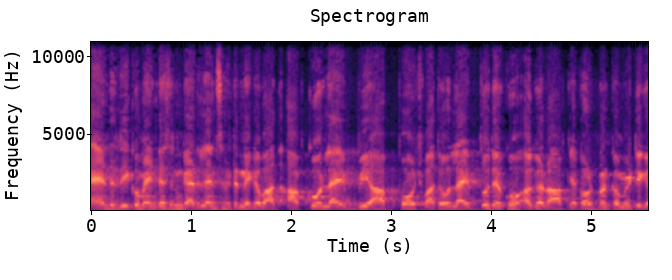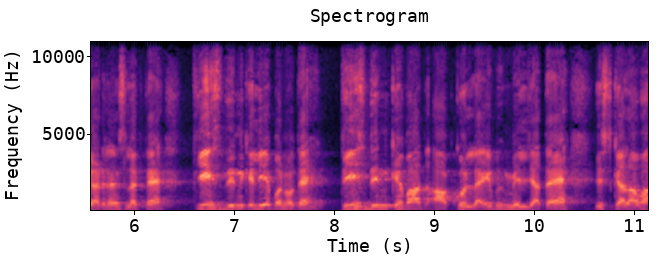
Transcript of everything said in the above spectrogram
एंड रिकमेंडेशन गाइडलाइंस हटने के बाद आपको लाइव भी आप पहुँच पाते हो। लाइव तो देखो, अगर आपके अकाउंट पर कम्युनिटी गाइडलाइंस लगता है, तीस दिन के लिए बंद होता है। तीस दिन के बाद आपको लाइव मिल जाता है। इसके अलावा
